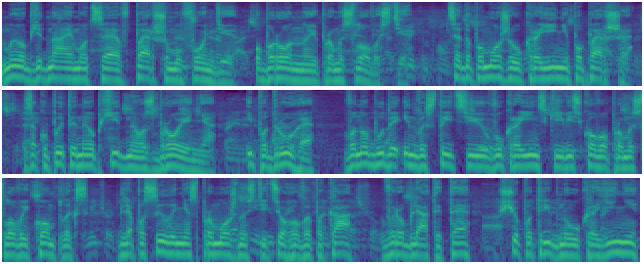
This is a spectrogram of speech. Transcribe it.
Ми об'єднаємо це в першому фонді оборонної промисловості. Це допоможе Україні, по-перше, закупити необхідне озброєння, і по-друге, воно буде інвестицією в український військово-промисловий комплекс для посилення спроможності цього ВПК виробляти те, що потрібно Україні,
